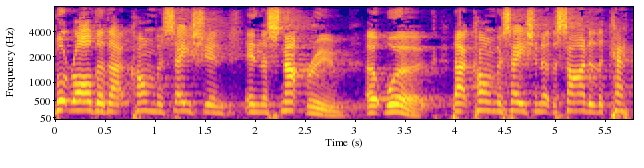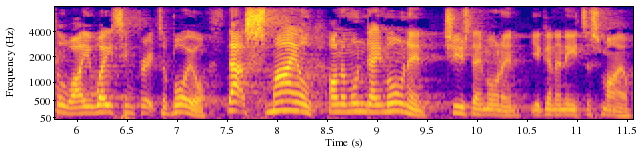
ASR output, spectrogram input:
but rather that conversation in the snap room at work. That conversation at the side of the kettle while you're waiting for it to boil. That smile on a Monday morning, Tuesday morning, you're gonna need to smile.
